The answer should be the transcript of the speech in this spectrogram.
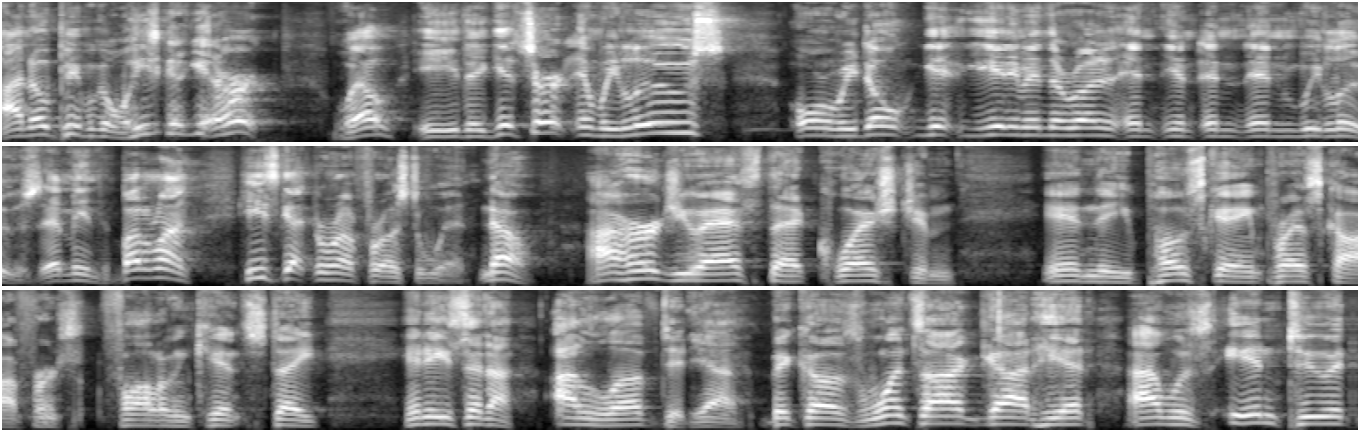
I know people go, well, he's going to get hurt. Well, he either gets hurt and we lose or we don't get, get him in the running and, and, and, and we lose. I mean, bottom line, he's got to run for us to win. No, I heard you ask that question in the post-game press conference following Kent State, and he said, I, I loved it. Yeah. Because once I got hit, I was into it,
